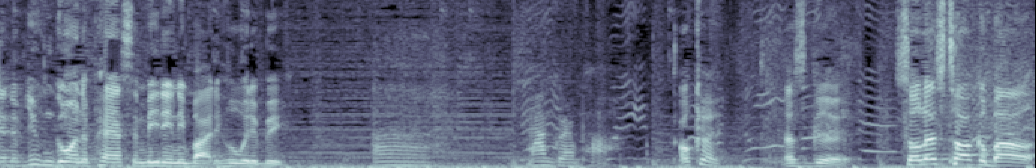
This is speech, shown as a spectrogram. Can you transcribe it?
and if you can go in the past and meet anybody, who would it be? My grandpa. Okay, that's good. So let's talk about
